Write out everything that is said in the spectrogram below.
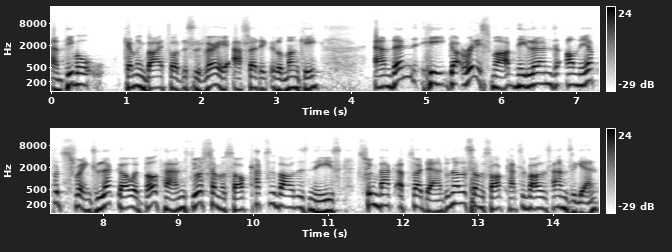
And people coming by thought this is a very athletic little monkey. And then he got really smart and he learned on the upward swing to let go with both hands, do a somersault, catch the bar with his knees, swing back upside down, do another somersault, catch the bar with his hands again.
